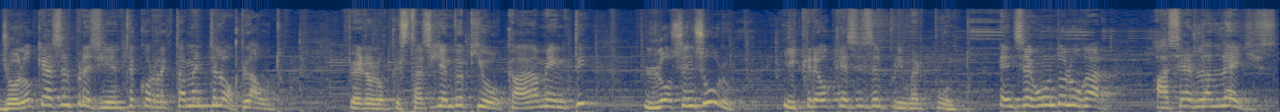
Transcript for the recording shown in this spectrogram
yo lo que hace el presidente correctamente lo aplaudo, pero lo que está haciendo equivocadamente lo censuro. Y creo que ese es el primer punto. En segundo lugar, hacer las leyes.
